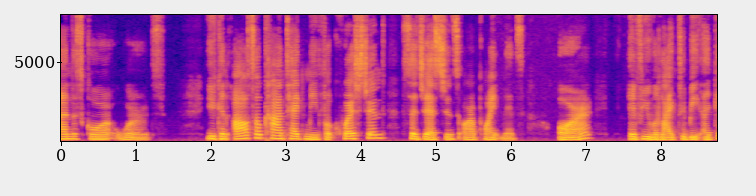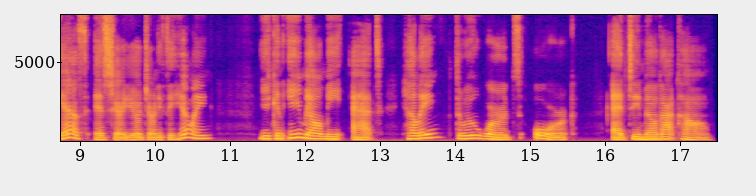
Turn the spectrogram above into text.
underscore words. You can also contact me for questions, suggestions, or appointments. Or if you would like to be a guest and share your journey to healing, you can email me at healingthroughwordsorg at gmail.com.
